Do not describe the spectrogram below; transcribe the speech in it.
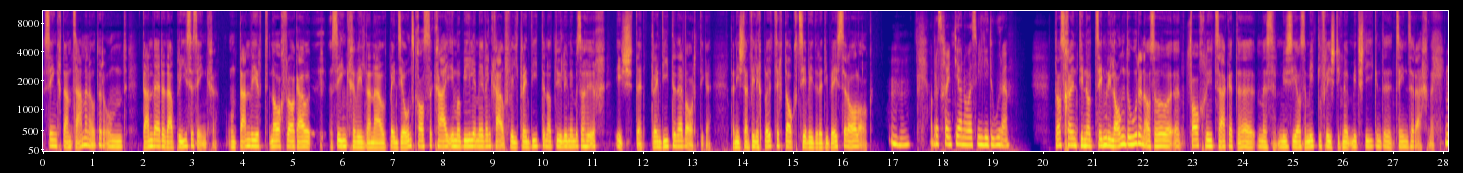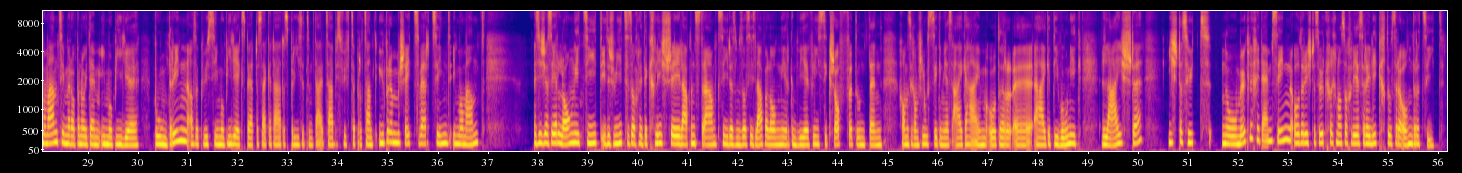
sinkt dann zusammen, oder? Und dann werden auch die Preise sinken. Und dann wird die Nachfrage auch sinken, weil dann auch die Pensionskassen keine Immobilien mehr kaufen weil die Rendite natürlich nicht mehr so hoch ist, die Renditenerwartungen. Dann ist dann vielleicht plötzlich die Aktie wieder die bessere Anlage. Mhm. Aber es könnte ja noch eine Weile dauern. Das könnte noch ziemlich lang dauern. Also äh, Fachleute sagen, äh, man müsse also mittelfristig nicht mit steigenden Zinsen rechnen. Im Moment sind wir aber noch in dem Immobilienboom drin. Also gewisse Immobilienexperten sagen auch, dass Preise zum Teil 10 bis 15 Prozent über dem Schätzwert sind im Moment. Es ist ja sehr lange Zeit in der Schweiz so ein bisschen der Klischee-Lebenstraum gewesen, dass man so sein Leben lang irgendwie fleissig arbeitet und dann kann man sich am Schluss irgendwie ein Eigenheim oder äh, eine eigene Wohnung leisten. Ist das heute noch möglich in dem Sinn oder ist das wirklich noch so ein, ein Relikt aus einer anderen Zeit?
